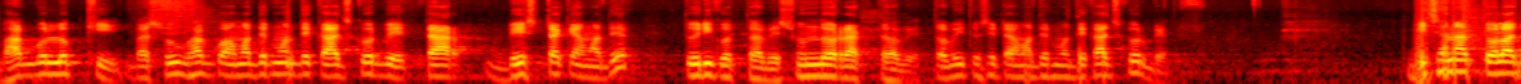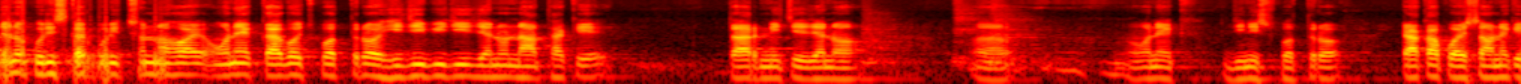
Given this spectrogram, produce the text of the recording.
ভাগ্যলক্ষ্মী বা সৌভাগ্য আমাদের মধ্যে কাজ করবে, তার বেশটাকে আমাদের তৈরি করতে হবে, সুন্দর রাখতে হবে। তবেই তো সেটা আমাদের মধ্যে কাজ করবে। বিছানার তলা যেন পরিষ্কার পরিচ্ছন্ন হয়, অনেক কাগজপত্র, হিজিবিজি যেন না থাকে, তার নিচে যেন অনেক জিনিসপত্র, টাকা পয়সা অনেকে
